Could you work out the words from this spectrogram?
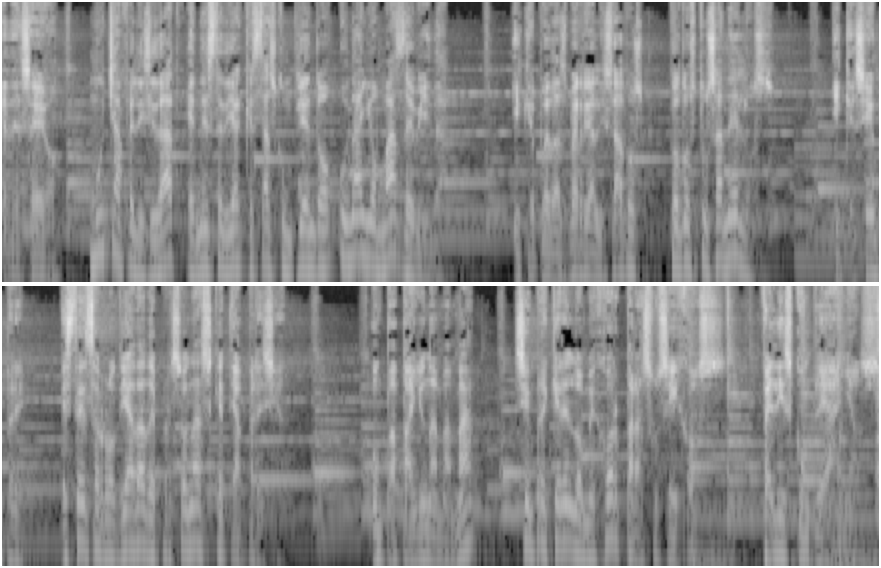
Te deseo mucha felicidad en este día que estás cumpliendo un año más de vida y que puedas ver realizados todos tus anhelos y que siempre estés rodeada de personas que te aprecian. Un papá y una mamá siempre quieren lo mejor para sus hijos. Feliz cumpleaños.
